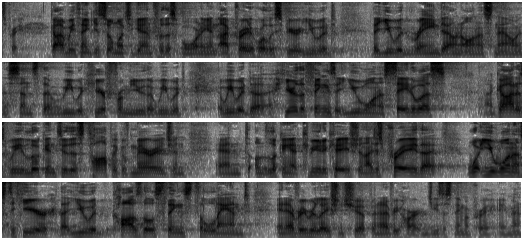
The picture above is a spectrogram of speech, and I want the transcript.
Let's pray. God, we thank you so much again for this morning, and I pray, Holy Spirit, you would that you would rain down on us now in the sense that we would hear from you, that we would, that we would uh, hear the things that you want to say to us. Uh, God, as we look into this topic of marriage and, and uh, looking at communication, I just pray that what you want us to hear, that you would cause those things to land in every relationship and every heart. In Jesus' name I pray. Amen.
